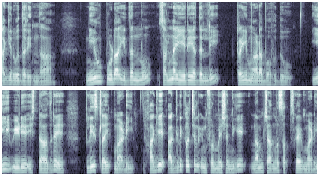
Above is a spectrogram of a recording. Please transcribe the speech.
ಆಗಿರುವುದರಿಂದ ನೀವು ಕೂಡ ಇದನ್ನು ಸಣ್ಣ ಏರಿಯಾದಲ್ಲಿ ಟ್ರೈ ಮಾಡಬಹುದು. ಈ ವಿಡಿಯೋ ಇಷ್ಟ ಆದರೆ ಪ್ಲೀಸ್ ಲೈಕ್ ಮಾಡಿ, ಹಾಗೆ ಅಗ್ರಿಕಲ್ಚರ್ ಇನ್ಫಾರ್ಮೇಷನ್ಗೆ ನಮ್ಮ ಚಾನಲ್ ಸಬ್ಸ್ಕ್ರೈಬ್ ಮಾಡಿ,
